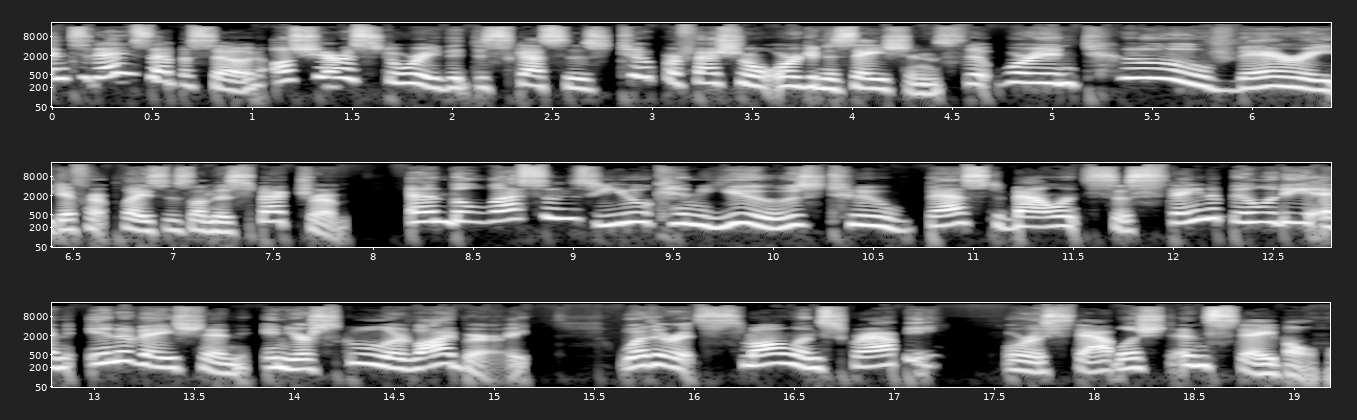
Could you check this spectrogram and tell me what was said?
In today's episode, I'll share a story that discusses two professional organizations that were in two very different places on the spectrum and the lessons you can use to best balance sustainability and innovation in your school or library, whether it's small and scrappy or established and stable.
